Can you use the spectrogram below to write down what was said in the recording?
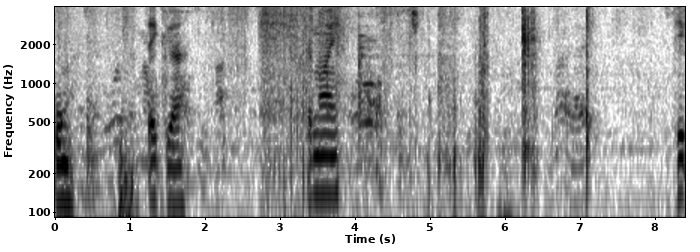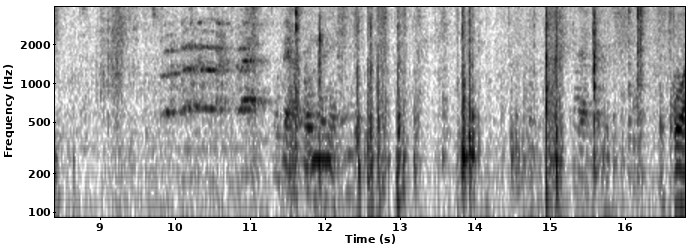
ปรุงใส่เกลือจักน่อยพริกขัว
